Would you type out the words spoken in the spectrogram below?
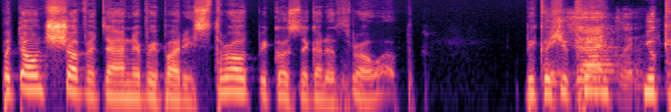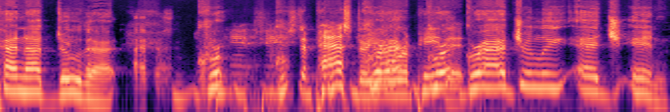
but don't shove it down everybody's throat because they're going to throw up. Because Exactly. you can't, you cannot do that. I was- Gr- Change the pastor, you'll repeat gra- it. Gradually edge in.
